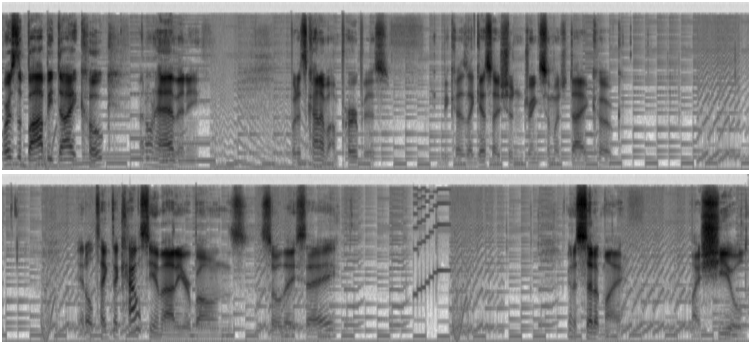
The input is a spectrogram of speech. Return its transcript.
Where's the Bobby Diet Coke? I don't have any. But it's kind of on purpose because I guess I shouldn't drink so much Diet Coke. It'll take the calcium out of your bones, so they say. I'm gonna set up my my shield.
